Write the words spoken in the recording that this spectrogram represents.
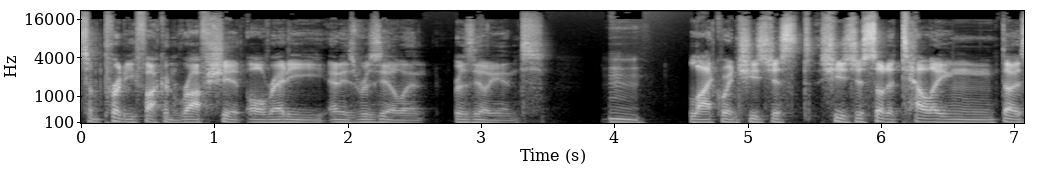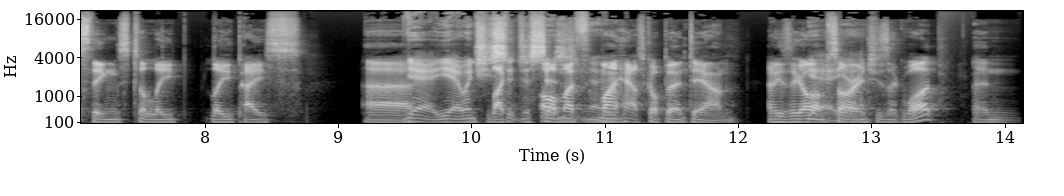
some pretty fucking rough shit already and is resilient. Resilient, Mm. like when she's just she's just sort of telling those things to Lee Lee Pace. Uh, yeah, yeah. When she like, just oh my you know, my house got burnt down, and he's like, oh, I'm sorry, yeah. and she's like, what? And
